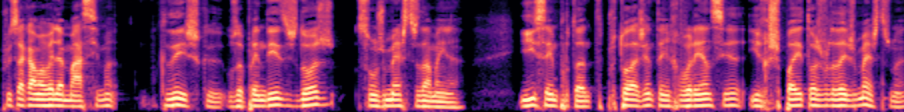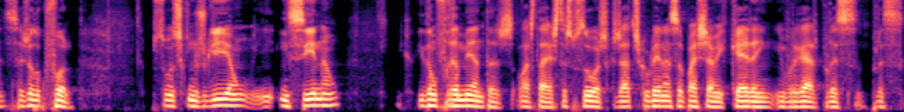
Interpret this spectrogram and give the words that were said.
Por isso há cá uma velha máxima que diz que os aprendizes de hoje são os mestres da manhã. E isso é importante porque toda a gente tem reverência e respeito aos verdadeiros mestres, é? seja do que for. Pessoas que nos guiam, ensinam e dão ferramentas. Lá está, estas pessoas que já descobriram essa paixão e querem envergar por esse, por esse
